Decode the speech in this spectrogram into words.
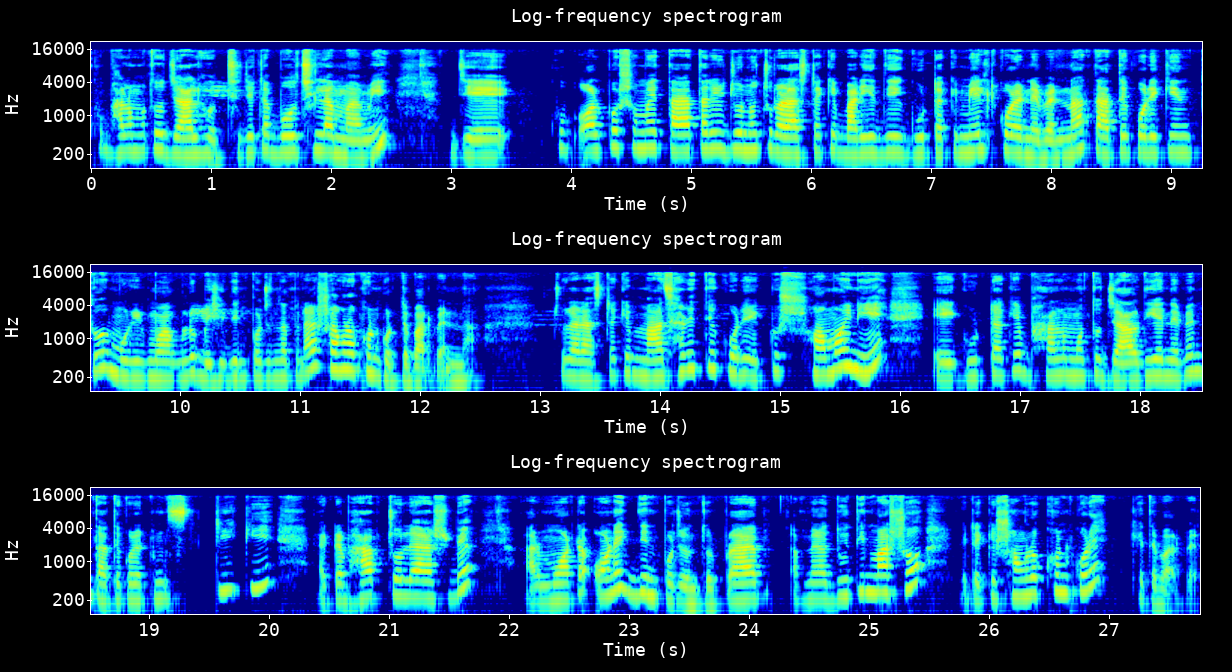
খুব ভালো মতো জাল হচ্ছে। যেটা বলছিলাম আমি যে খুব অল্প সময় তাড়াতাড়ির জন্য চুলা রাসটাকে বাড়িয়ে দিয়ে গুড়টাকে মেল্ট করে নেবেন না। তাতে করে কিন্তু মুড়ির মোয়াগুলো বেশি দিন পর্যন্ত আপনারা সংরক্ষণ করতে পারবেন না। চুলা রাসটাকে মাঝারিতে করে একটু সময় নিয়ে এই গুড়টাকে ভালো মতো জাল দিয়ে নেবেন। তাতে করে একটু স্টিকি একটা ভাব চলে আসবে। আর মোয়াটা অনেক দিন পর্যন্ত, প্রায় আপনারা দুই তিন মাসও এটাকে সংরক্ষণ করে খেতে পারবেন।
